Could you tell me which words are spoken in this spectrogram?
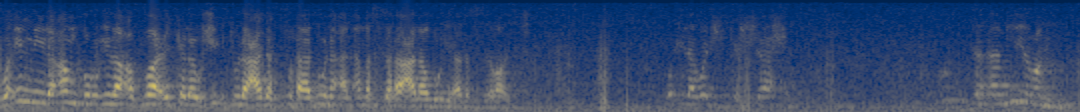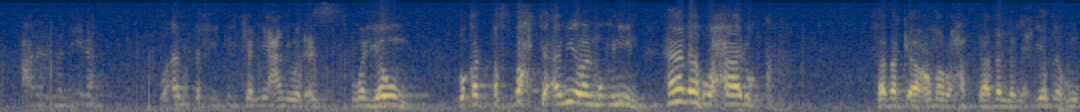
وإني لأنظر إلى أضلاعك لو شئت لعددتها دون أن أمسها على ضوء هذا السراج. وإلى وجهك الشاحب أميرا على المدينة وأنت في تلك النعم والعز واليوم وقد أصبحت أمير المؤمنين. هذا هو حالك. فبكى عمر حتى بل لحيته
